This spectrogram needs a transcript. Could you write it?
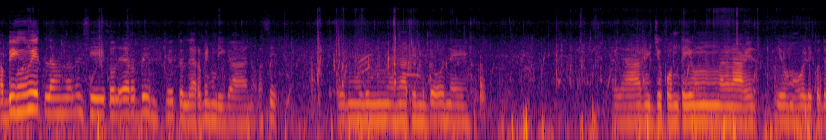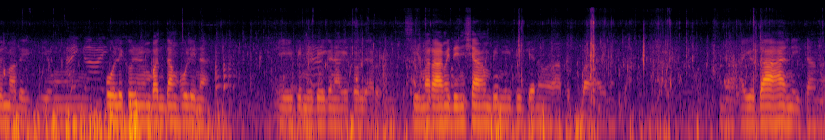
Kabingwit lang na rin, si Tol Ervin. Yung Tol Ervin, hindi gaano kasi yung huling ano natin doon eh. Kaya medyo konti yung ano natin, yung huli ko doon mati, yung huli ko yung bandang huli na eh, binibigyan ng Tol Ervin. Kasi marami din siyang binibigyan ng mga kapitbahay na na ayudahan ika nga.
